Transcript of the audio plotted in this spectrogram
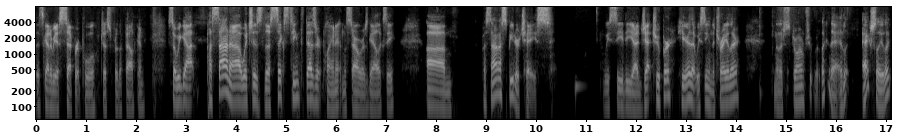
It's got to be a separate pool just for the Falcon. So we got Pasaana, which is the 16th desert planet in the Star Wars galaxy. Um, Pasaana speeder chase. We see the uh, jet trooper here that we see in the trailer. Another stormtrooper. Look at that. It actually, look.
